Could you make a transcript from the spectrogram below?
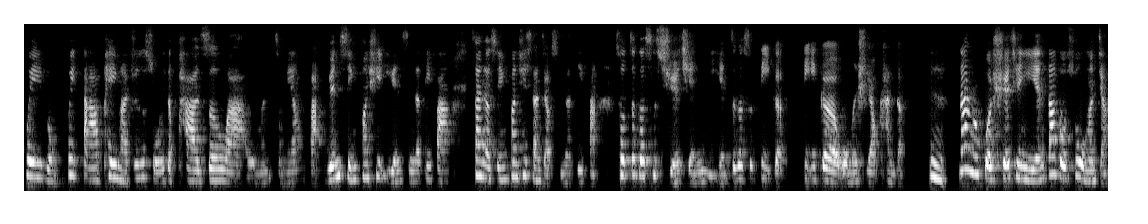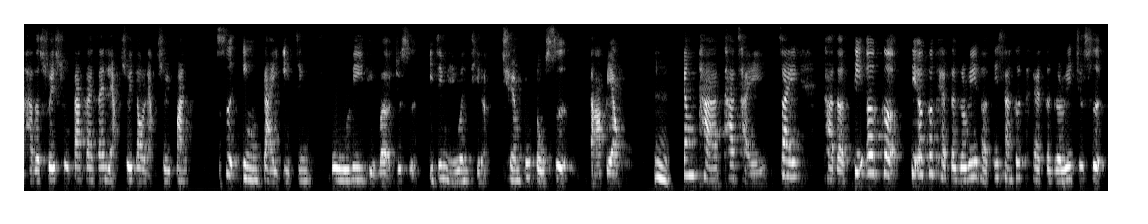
会融会搭配嘛，就是所谓的 puzzle 啊，我们怎么样把圆形放去圆形的地方，三角形放去三角形的地方，说这个是学前语言，这个是第一个第一个我们需要看的。嗯，那如果学前语言，大多数我们讲他的岁数大概在两岁到两岁半是应该已经 fully develop，就是已经没问题了，全部都是达标。嗯，这样他他才在他的第二个第二个 category 和第三个 category 就是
